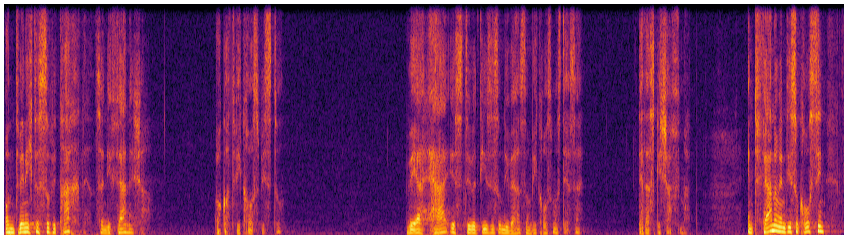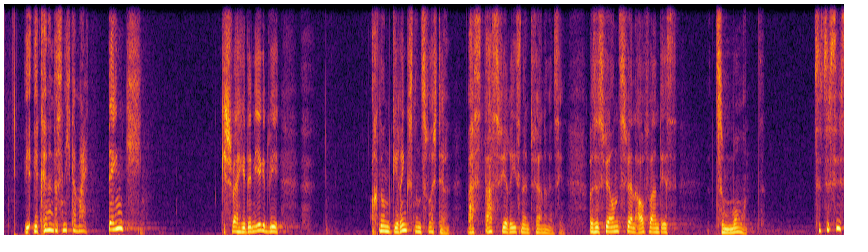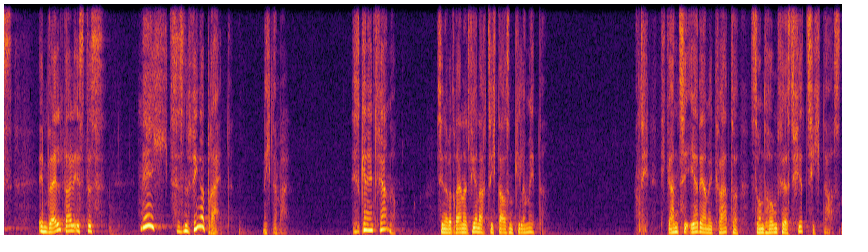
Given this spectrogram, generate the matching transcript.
Und wenn ich das so betrachte, so in die Ferne schaue, Oh Gott, wie groß bist du? Wer Herr ist über dieses Universum, wie groß muss der sein, der das geschaffen hat? Entfernungen, die so groß sind, wir, wir können das nicht einmal denken, geschweige denn irgendwie auch nur im geringsten uns vorstellen, was das für Riesenentfernungen sind, was es für uns für ein Aufwand ist zum Mond. Das, das ist, im Weltall ist es nichts, es ist ein Fingerbreit. Nicht einmal. Es ist keine Entfernung. Es sind aber 384.000 Kilometer. Und die, die ganze Erde am Äquator, so rundherum fährst 40.000.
